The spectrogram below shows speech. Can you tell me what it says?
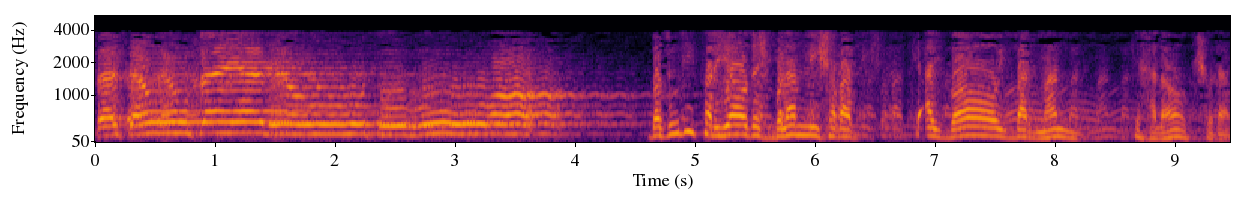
فسوف ثبورا. به زودی فریادش بلند می شود که ای وای بر من که هلاک شدم.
